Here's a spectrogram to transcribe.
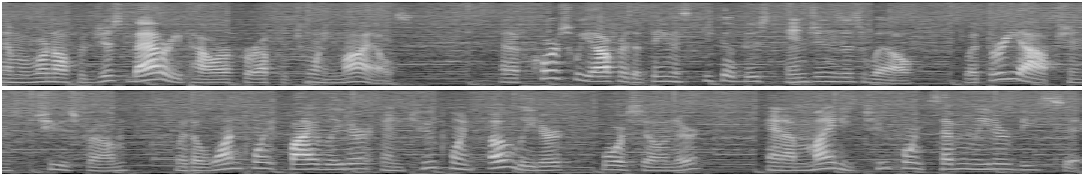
and will run off of just battery power for up to 20 miles. And of course we offer the famous EcoBoost engines as well, with three options to choose from with a 1.5 liter and 2.0 liter 4-cylinder and a mighty 2.7 liter V6.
